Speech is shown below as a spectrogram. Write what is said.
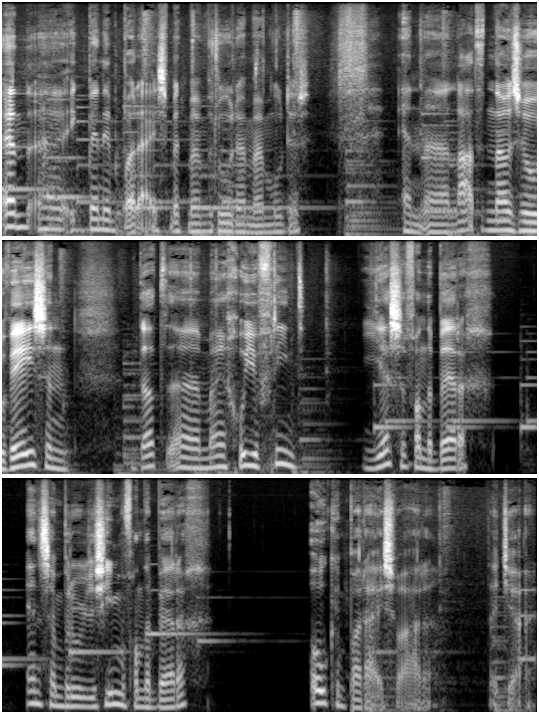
en eh, ik ben in Parijs met mijn broer en mijn moeder. En eh, laat het nou zo wezen dat eh, mijn goede vriend Jesse van den Berg en zijn broertje Simon van den Berg ook in Parijs waren dat jaar.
